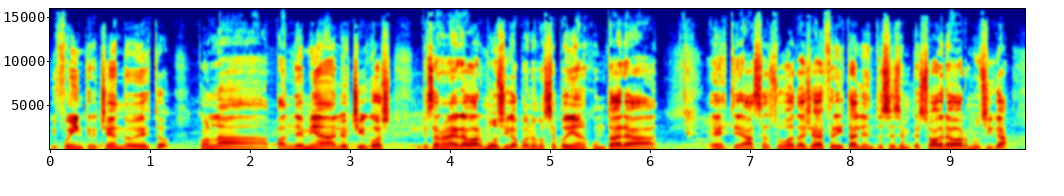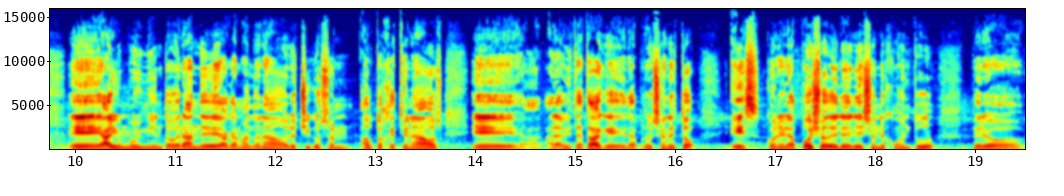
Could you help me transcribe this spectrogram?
y fue increciendo esto. Con la pandemia los chicos empezaron a grabar música, porque no se podían juntar a, este, hacer sus batallas de freestyle, entonces empezó a grabar música. Eh, hay un movimiento grande acá en Maldonado, los chicos son autogestionados. Eh, a, la vista está que la producción de esto es con el apoyo de la Dirección de Juventud, pero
